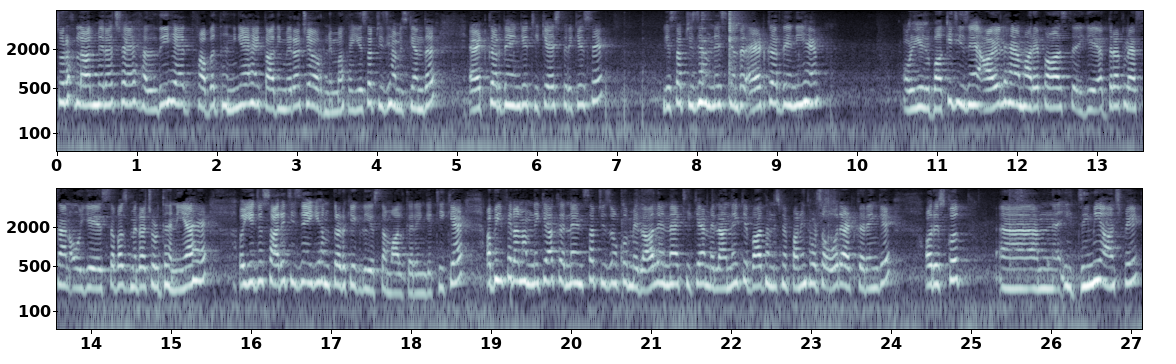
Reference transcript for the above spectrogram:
सुरख लाल मिर्च है, हल्दी है थाबत धनिया है, काली मिर्च है और नमक है, ये सब चीज़ें हम इसके अंदर ऐड कर देंगे, ठीक है? इस तरीके से ये सब चीज़ें हमने इसके अंदर ऐड कर देनी है। और ये जो बाकी चीज़ें ऑयल है हमारे पास, ये अदरक, लहसन और ये सब्ज़, मिर्च और धनिया है। और ये जो सारी चीज़ें हैं, ये हम तड़के के लिए इस्तेमाल करेंगे, ठीक है? अभी फ़िलहाल हमने क्या करना है, इन सब चीज़ों को मिला लेना है, ठीक है? मिलाने के बाद हम इसमें पानी थोड़ा सा और ऐड करेंगे और इसको धीमी आँच पे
